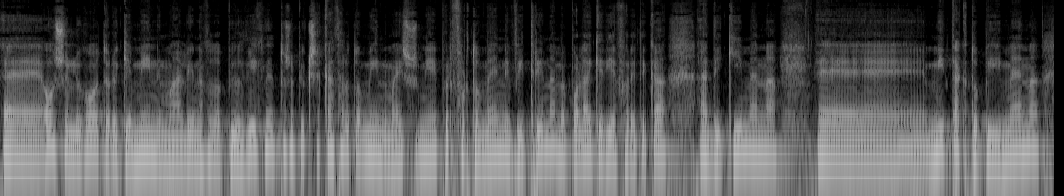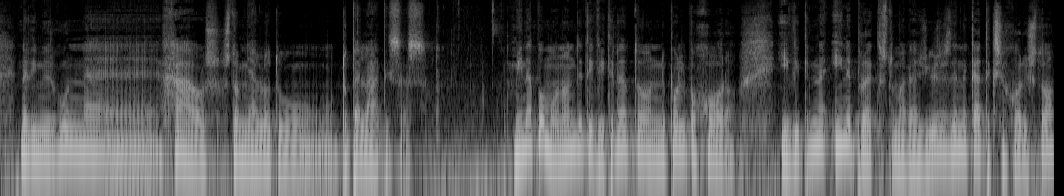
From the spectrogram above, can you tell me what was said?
ε, όσο λιγότερο και μήνυμα είναι αυτό το οποίο δείχνει, τόσο πιο ξεκάθαρο το μήνυμα. Ίσως μια υπερφορτωμένη βιτρίνα με πολλά και διαφορετικά αντικείμενα ε, μη τακτοποιημένα να δημιουργούν ε, χάος στο μυαλό του, του πελάτης σας. Μην απομονώνετε τη βιτρίνα από τον υπόλοιπο χώρο. Η βιτρίνα είναι προέκταση του μαγαζιού σας, δεν είναι κάτι ξεχωριστό,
